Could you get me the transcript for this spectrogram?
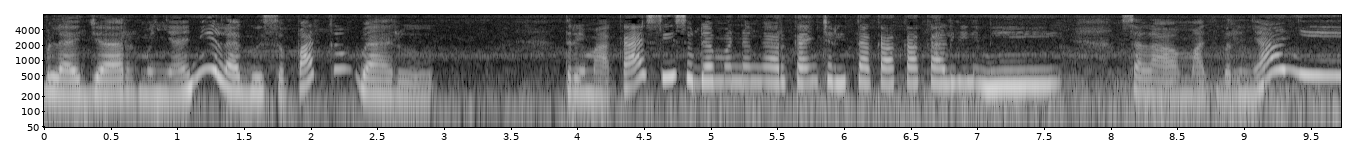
belajar menyanyi lagu sepatu baru. Terima kasih sudah mendengarkan cerita kakak kali ini. Selamat bernyanyi.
